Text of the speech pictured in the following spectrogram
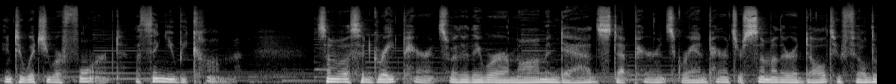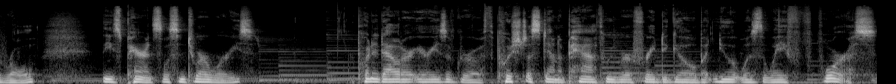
into which you are formed, a thing you become. Some of us had great parents, whether they were our mom and dad, step parents, grandparents, or some other adult who filled the role. These parents listened to our worries, pointed out our areas of growth, pushed us down a path we were afraid to go but knew it was the way for us.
